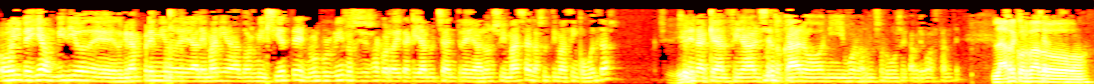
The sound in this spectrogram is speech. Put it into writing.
hoy veía un vídeo del Gran Premio de Alemania 2007 en Nürburgring. No sé si os acordáis de aquella lucha entre Alonso y Massa en las últimas cinco vueltas. En la que al final se tocaron y bueno, Alonso luego se cabreó bastante. La ha recordado,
